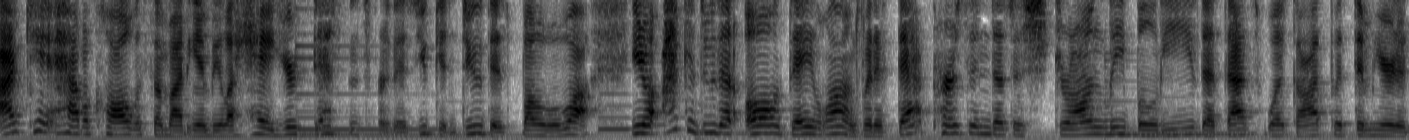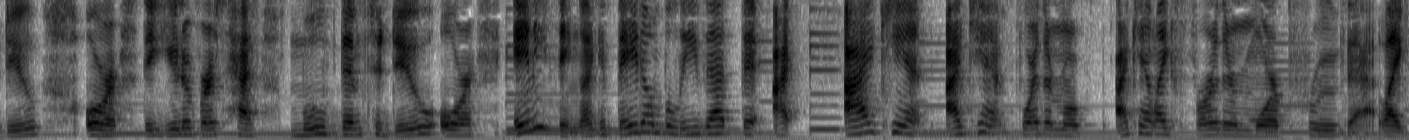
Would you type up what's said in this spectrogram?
I can't have a call with somebody and be like, hey, you're destined for this. You can do this, blah, blah, blah. You know, I can do that all day long. But if that person doesn't strongly believe that that's what God put them here to do, or the universe has moved them to do, or anything, like if they don't believe that, that I, I can't, I can't furthermore, I can't like furthermore prove that. Like,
